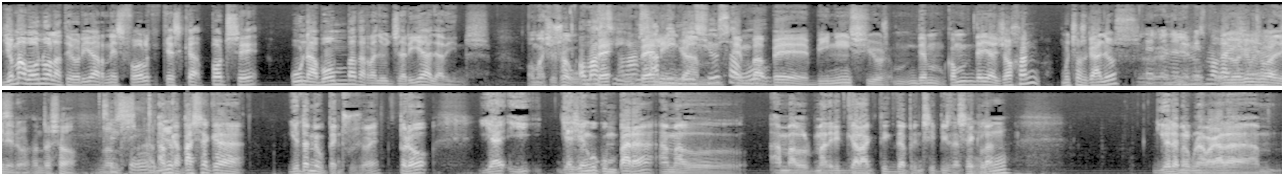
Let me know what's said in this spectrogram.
Jo m'abono a la teoria d'Ernest Folk, que és que pot ser una bomba de rellotgeria allà dins. Home, això segur. Home, Be sí, Bellingham, Vinícius segur. Mbappé, Vinícius... De, com deia Johan? Muchos gallos? En- en el mismo En el gallinero, mismo gallinero. Doncs això. Doncs, sí. mi- El que passa que jo també ho penso, això, eh? Però hi ha, hi, hi ha gent que ho compara amb el, amb el Madrid Galàctic de principis de segle. Mm. Jo també alguna vegada amb,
